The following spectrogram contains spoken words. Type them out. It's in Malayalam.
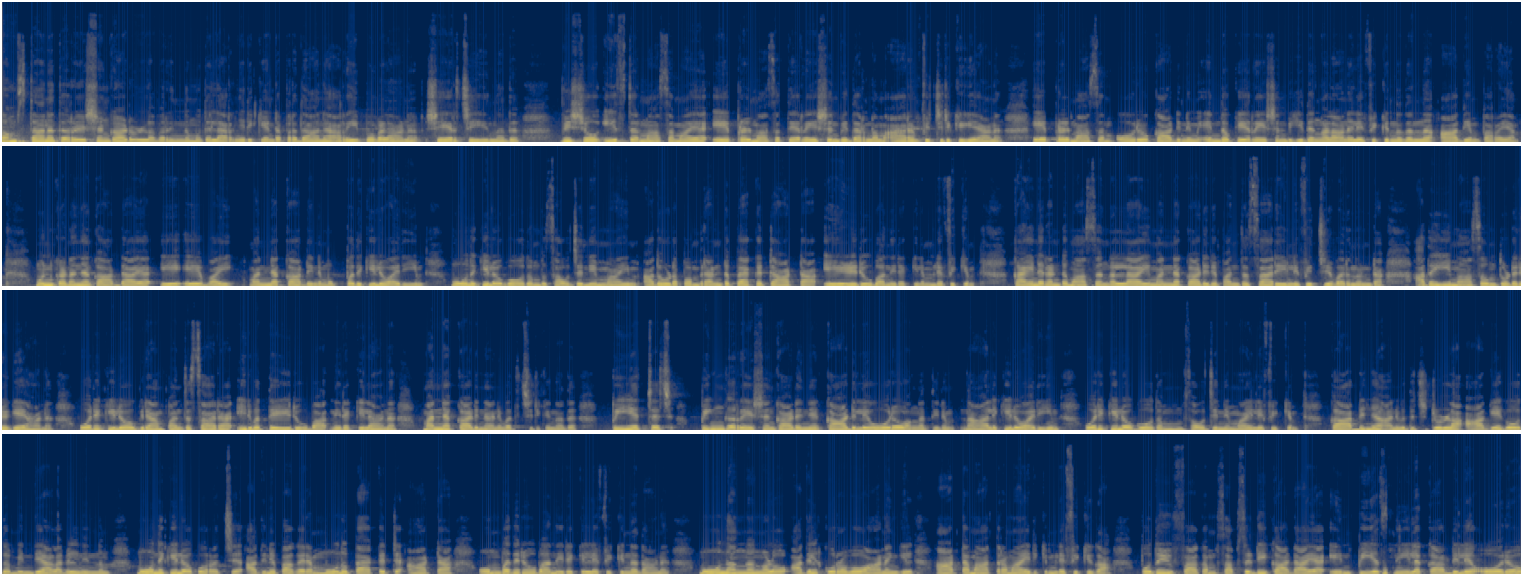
സംസ്ഥാനത്ത് റേഷൻ കാർഡ് ഉള്ളവർ ഇന്നു മുതൽ അറിഞ്ഞിരിക്കേണ്ട പ്രധാന അറിയിപ്പുകളാണ് ഷെയർ ചെയ്യുന്നത്. വിഷു, ഈസ്റ്റർ മാസമായ ഏപ്രിൽ മാസത്തെ റേഷൻ വിതരണം ആരംഭിച്ചിരിക്കുകയാണ്. ഏപ്രിൽ മാസം ഓരോ കാർഡിനും എന്തൊക്കെ റേഷൻ വിഹിതങ്ങളാണ് ലഭിക്കുന്നതെന്ന് ആദ്യം പറയാം. മുൻഗണന കാർഡായ എ. എ. വൈ മഞ്ഞക്കാർഡിന് മുപ്പത് കിലോ അരിയും മൂന്ന് കിലോ ഗോതമ്പ് സൗജന്യമായും അതോടൊപ്പം രണ്ട് പാക്കറ്റ് ആട്ട ഏഴ് രൂപ നിരക്കിലും ലഭിക്കും. കഴിഞ്ഞ രണ്ട് മാസങ്ങളിലായി മഞ്ഞക്കാർഡിന് പഞ്ചസാരയും ലഭിച്ചു വരുന്നുണ്ട്. അത് ഈ മാസവും തുടരുകയാണ്. ഒരു കിലോഗ്രാം പഞ്ചസാര ഇരുപത്തേഴ് രൂപ നിരക്കിലാണ് മഞ്ഞക്കാടിന് അനുവദിച്ചിരിക്കുന്നത്. P. H. H pink ration കാർഡിന് കാർഡിലെ ഓരോ അംഗത്തിനും നാല് കിലോ അരിയും ഒരു കിലോ ഗോതമ്പും സൗജന്യമായി ലഭിക്കും. കാർഡിന് അനുവദിച്ചിട്ടുള്ള ആകെ ഗോതമ്പിന്റെ അളവിൽ നിന്നും മൂന്ന് കിലോ കുറച്ച് അതിന് പകരം മൂന്ന് പാക്കറ്റ് ആട്ട ഒമ്പത് രൂപ നിരക്കിൽ ലഭിക്കുന്നതാണ്. മൂന്ന് അംഗങ്ങളോ അതിൽ കുറവോ ആണെങ്കിൽ ആട്ട മാത്രമായിരിക്കും ലഭിക്കുക. പൊതുവിഭാഗം സബ്സിഡി കാർഡായ എൻ. പി. എസ് നീലക്കാർഡിലെ ഓരോ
